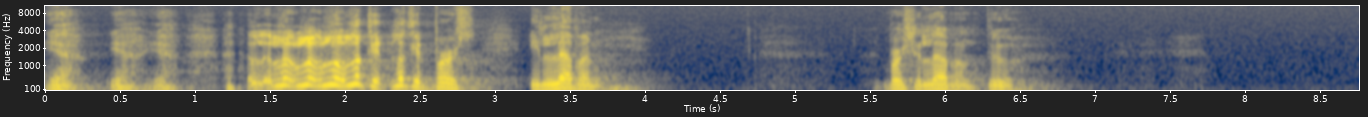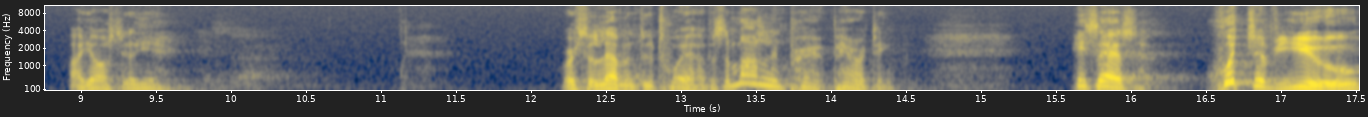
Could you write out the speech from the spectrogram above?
Yeah, yeah, yeah. Look, look, look, look, at, look at verse 11. Verse 11 through. Are y'all still here? Verse 11 through 12. It's a model in parenting. He says, Which of you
